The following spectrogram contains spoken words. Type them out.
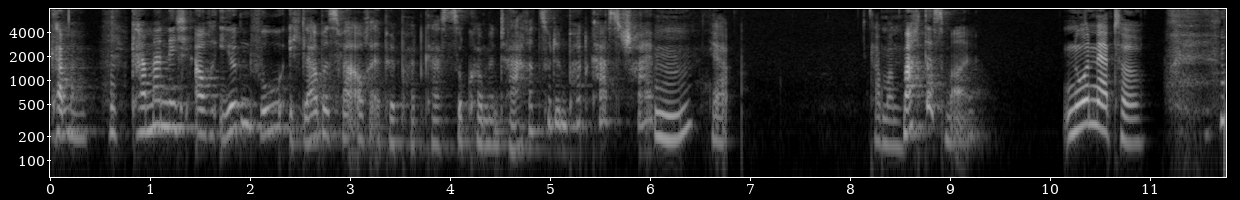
kann, man, kann man nicht auch irgendwo, ich glaube, es war auch Apple Podcast, so Kommentare zu dem Podcast schreiben? Mhm, ja. Kann man. Mach das mal. Nur nette.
